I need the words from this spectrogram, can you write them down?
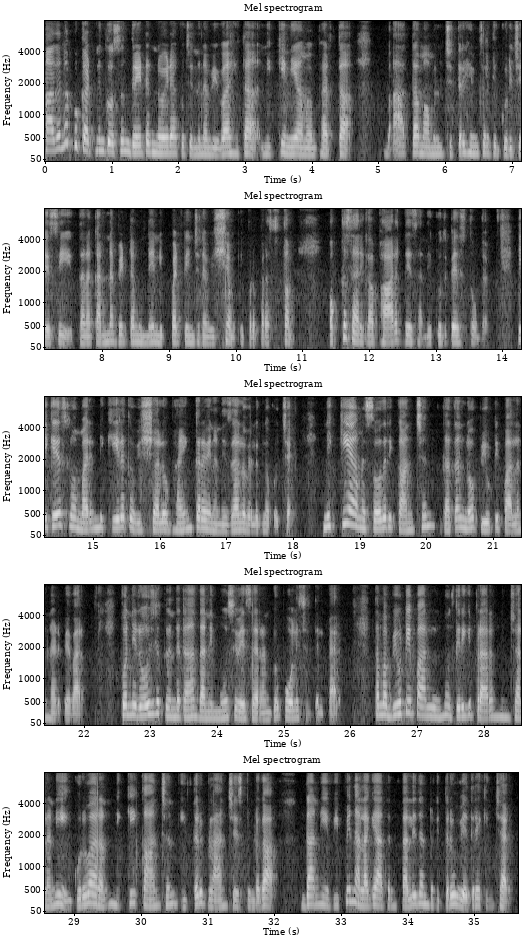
అదనపు కట్నం కోసం గ్రేటర్ నోయిడాకు చెందిన వివాహిత నిక్కీని ఆమె భర్త అత్తమామలు చిత్రహింసలకు గురి చేసి తన కన్న బిడ్డ ముందే నిప్పట్టించిన విషయం ఇప్పుడు ప్రస్తుతం ఒక్కసారిగా భారతదేశాన్ని కుదిపేస్తోంది. ఈ కేసులో మరిన్ని కీలక విషయాలు భయంకరమైన నిజాలు వెలుగులోకి వచ్చాయి. నిక్కీ ఆమె సోదరి కాంచన్ గతంలో బ్యూటీ పార్లర్ నడిపేవారు. కొన్ని రోజుల క్రిందట దాన్ని మూసివేశారంటూ పోలీసులు తెలిపారు. తమ బ్యూటీ పార్లర్ను తిరిగి ప్రారంభించాలని గురువారం నిక్కీ కాంచన్ ఇద్దరు ప్లాన్ చేస్తుండగా దాన్ని విపిన్ అలాగే అతని తల్లిదండ్రులు ఇద్దరూ వ్యతిరేకించారు.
